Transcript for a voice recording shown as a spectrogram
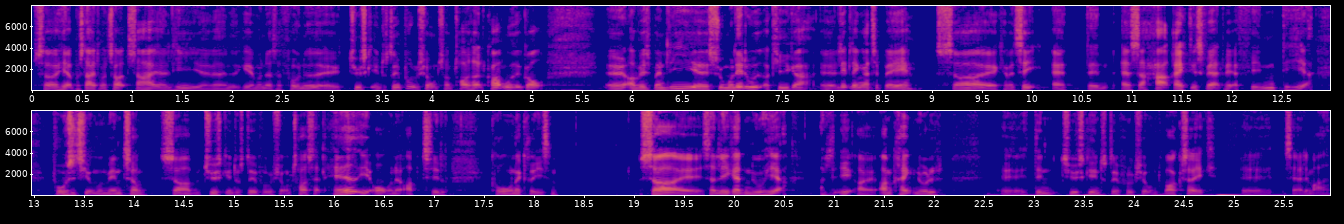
Så her på slide nummer 12, så har jeg lige øh, været ned i gemmerne og så fundet øh, tysk industriproduktion, som trods alt kom ud i går. Øh, og hvis man lige øh, zoomer lidt ud og kigger øh, lidt længere tilbage, så øh, kan man se, at den altså har rigtig svært ved at finde det her positive momentum, som tysk industriproduktion trods alt havde i årene op til coronakrisen. Så, øh, så ligger den nu her og, øh, omkring 0 øh, den tyske industriproduktion vokser ikke øh, særlig meget.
